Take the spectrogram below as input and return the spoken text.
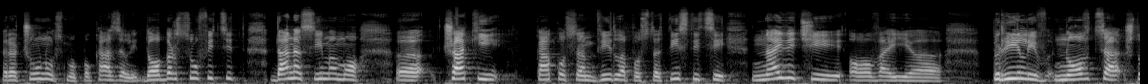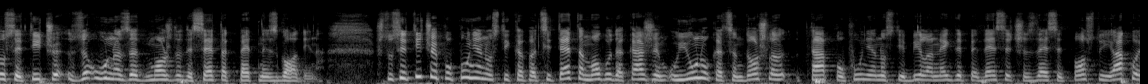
računu smo pokazali dobar suficit. Danas imamo čak i kako sam videla po statistici, najveći ovaj, eh, priliv novca što se tiče za unazad možda desetak, 15 godina. Što se tiče popunjenosti kapaciteta, mogu da kažem, u junu kad sam došla, ta popunjenost je bila negde 50-60%, iako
